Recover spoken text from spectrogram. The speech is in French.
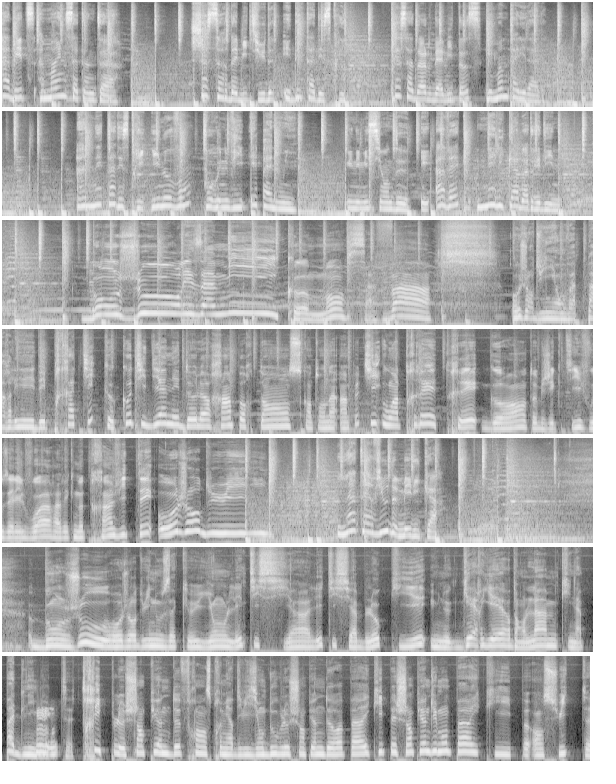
Habits a Mindset Hunter. Chasseur d'habitudes et d'état d'esprit. Cazador de hábitos y mentalidad. Un état d'esprit innovant pour une vie épanouie. Une émission de et avec Melika Badreddine. Bonjour les amis, comment ça va? Aujourd'hui, on va parler des pratiques quotidiennes et de leur importance quand on a un petit ou un très très grand objectif. Vous allez le voir avec notre invité aujourd'hui. L'interview de Melika. Bonjour, aujourd'hui nous accueillons Laetitia, Laetitia Bloch qui est une guerrière dans l'âme qui n'a pas de limite. Triple championne de France, première division, double championne d'Europe par équipe et championne du monde par équipe. Ensuite,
